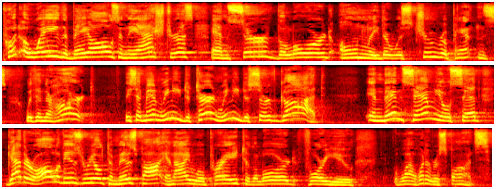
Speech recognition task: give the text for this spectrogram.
put away the Baals and the Ashtoreths and served the Lord only. There was true repentance within their heart. They said, Man, we need to turn, we need to serve God. And then Samuel said, Gather all of Israel to Mizpah, and I will pray to the Lord for you. Wow, what a response.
